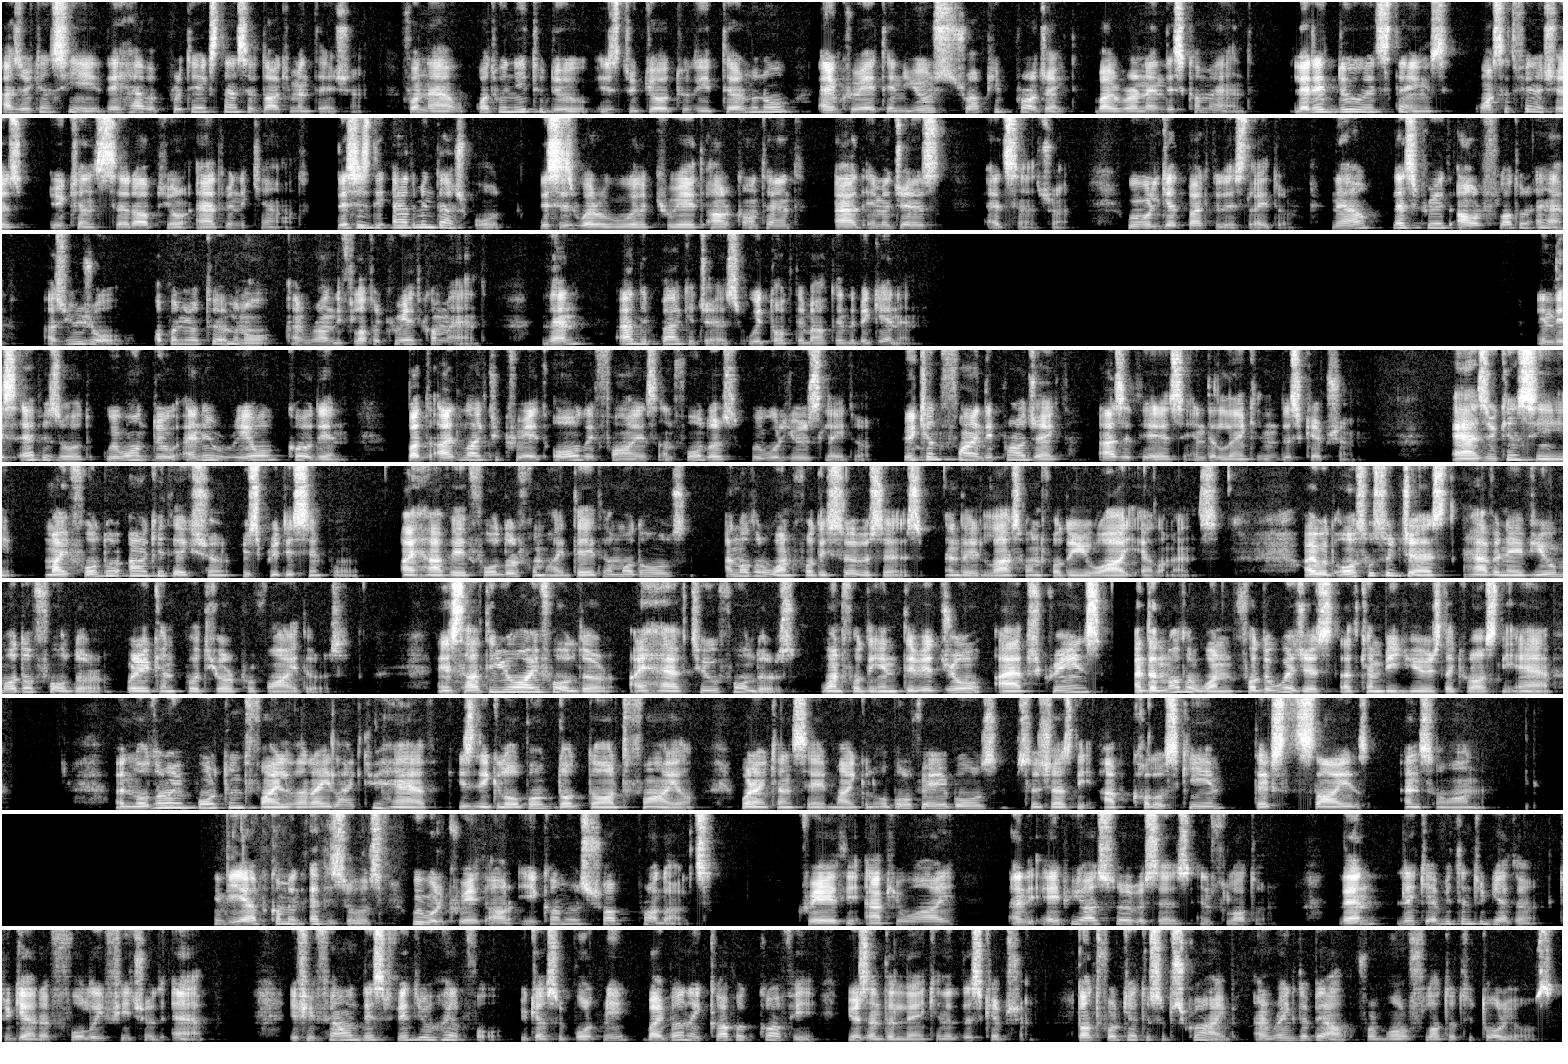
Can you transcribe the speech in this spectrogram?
As you can see, they have a pretty extensive documentation. For now, what we need to do is to go to the terminal and create a new Strapi project by running this command. Let it do its things. Once it finishes, you can set up your admin account. This is the admin dashboard. This is where we will create our content, add images, etc. We will get back to this later. Now, let's create our Flutter app. As usual, open your terminal and run the flutter create command. Then, add the packages we talked about in the beginning. In this episode, we won't do any real coding, but I'd like to create all the files and folders we will use later. You can find the project as it is in the link in the description. As you can see, my folder architecture is pretty simple. I have a folder for my data models, another one for the services, and the last one for the UI elements. I would also suggest having a view model folder where you can put your providers. Inside the UI folder, I have two folders, one for the individual app screens and another one for the widgets that can be used across the app. Another important file that I like to have is the global dot dart file, where I can save my global variables such as the app color scheme, text size, and so on. In the upcoming episodes, we will create our e-commerce shop products, create the app UI, and the API services in Flutter. Then link everything together to get a fully featured app. If you found this video helpful, you can support me by buying a cup of coffee using the link in the description. Don't forget to subscribe and ring the bell for more Flutter tutorials.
